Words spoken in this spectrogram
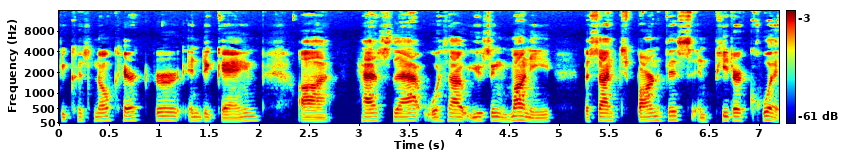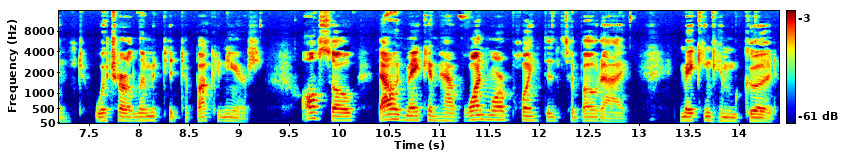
because no character in the game uh, has that without using money besides Barnabas and Peter Quint, which are limited to Buccaneers. Also, that would make him have one more point than Subodai, making him good.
